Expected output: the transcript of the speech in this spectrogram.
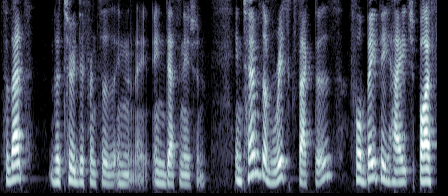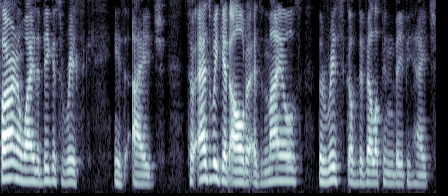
so that's the two differences in, in definition. In terms of risk factors, for BPH, by far and away the biggest risk is age. So as we get older as males, the risk of developing BPH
